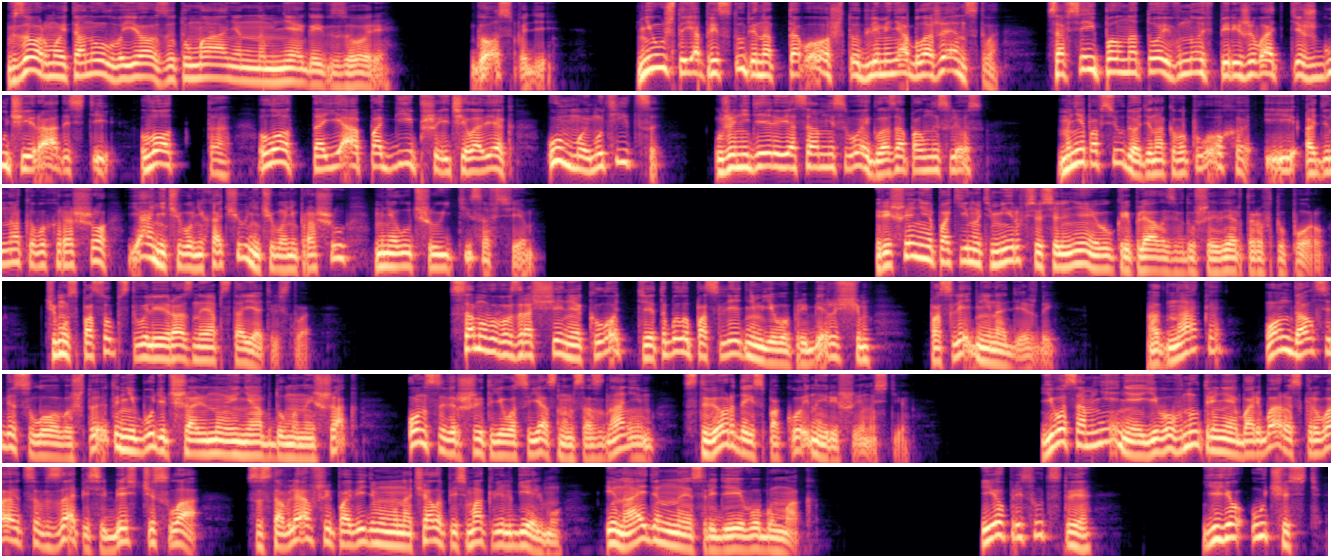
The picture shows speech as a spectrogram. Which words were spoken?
Взор мой тонул в ее затуманенном негой взоре. Господи, неужто я приступен от того, что для меня блаженство, со всей полнотой вновь переживать те жгучие радости? Лотта, Лотта, я погибший человек, ум мой мутится. Уже неделю я сам не свой, глаза полны слез. Мне повсюду одинаково плохо и одинаково хорошо. Я ничего не хочу, ничего не прошу, мне лучше уйти совсем. Решение покинуть мир все сильнее укреплялось в душе Вертера в ту пору, чему способствовали разные обстоятельства. С самого возвращения к Лотте это было последним его прибежищем – последней надеждой. Однако он дал себе слово, что это не будет шальной и необдуманный шаг, он совершит его с ясным сознанием, с твердой и спокойной решимостью. Его сомнения, его внутренняя борьба раскрываются в записи без числа, составлявшей, по-видимому, начало письма к Вильгельму и найденное среди его бумаг. Ее присутствие — ее участь,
